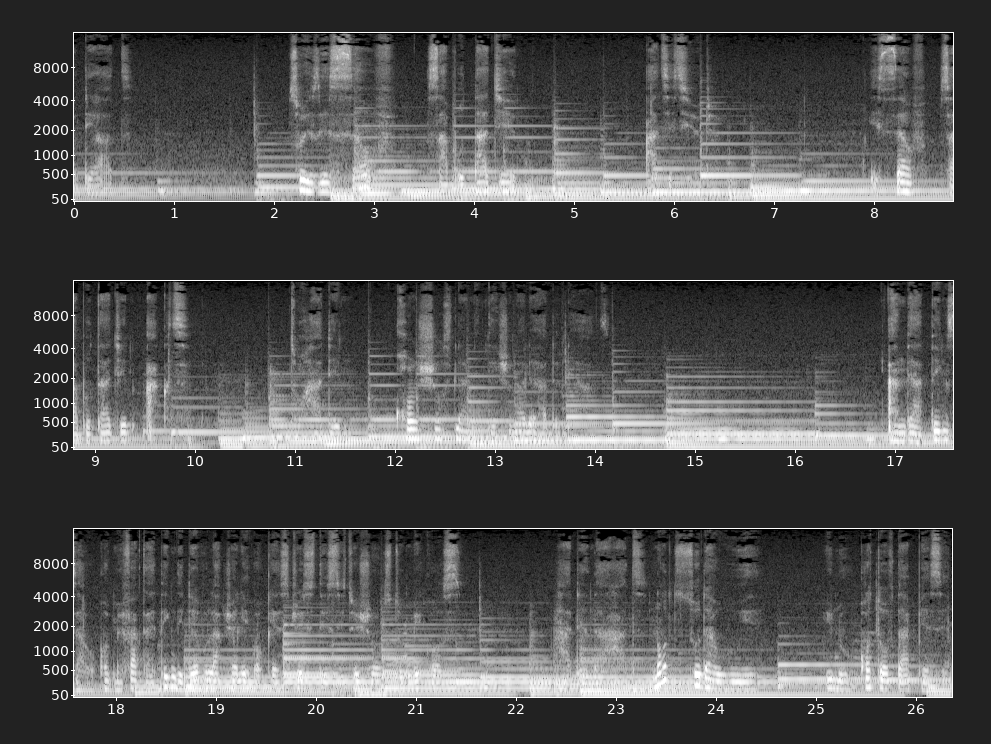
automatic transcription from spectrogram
of the heart. So it's a self sabotaging attitude, a self sabotaging act to harden, consciously and intentionally harden the heart. And there are things that will come. In fact, I think the devil actually orchestrates these situations to make us harden our hearts. Not so that we, you know, cut off that person,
